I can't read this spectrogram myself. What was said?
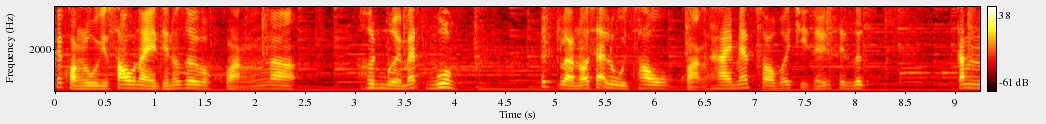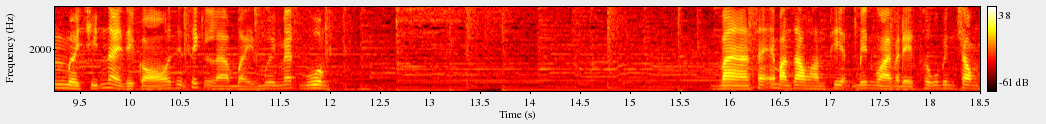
Cái khoảng lùi sau này thì nó rơi vào khoảng uh, hơn 10 mét vuông tức là nó sẽ lùi sau khoảng 2 mét so với chỉ giấy xây dựng. Căn 19 này thì có diện tích là 70 mét vuông. Và sẽ bàn giao hoàn thiện bên ngoài và để thô bên trong.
